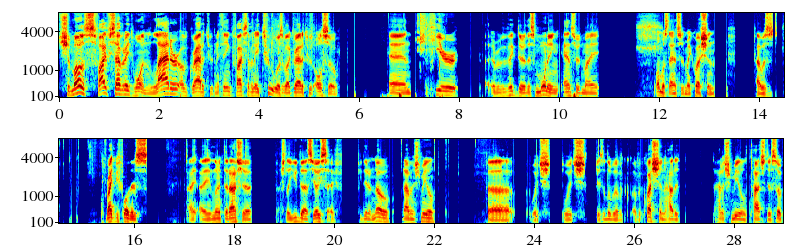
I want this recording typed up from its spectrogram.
Shemos 5781, Ladder of Gratitude. And I think 5782 was about gratitude also. And here, Victor this morning answered my, almost answered my question. I was, right before this, I, I learned that Asha, Ashla Yudas Yosef, if you didn't know, Rav Shmuel, uh, which which is a little bit of a, of a question. How did how does Shmuel touch this up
